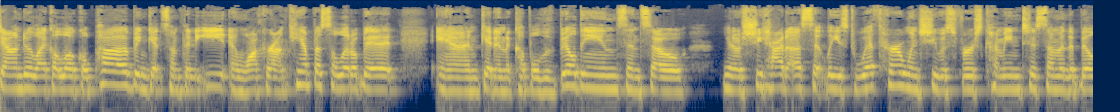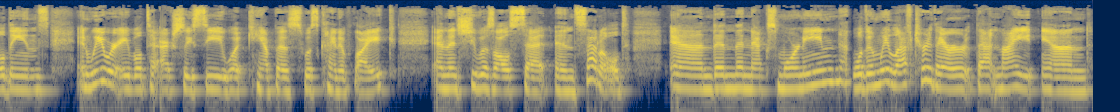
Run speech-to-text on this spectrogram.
down to like a local pub and get something to eat and walk around campus a little bit and get in a couple of buildings. And so you know, she had us at least with her when she was first coming to some of the buildings and we were able to actually see what campus was kind of like. And then she was all set and settled. And then the next morning, well, then we left her there that night and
